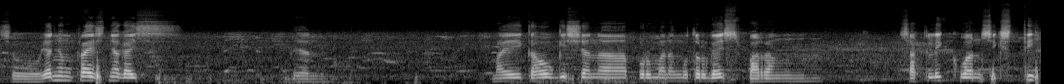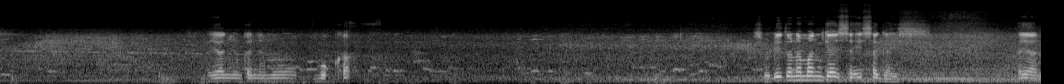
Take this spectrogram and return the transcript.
So yan yung price niya guys. Ayan. May kahugis siya na forma ng motor guys. Parang sa click 160. Ayan yung kanyang mu- mukha. So dito naman guys sa isa guys. Ayan.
